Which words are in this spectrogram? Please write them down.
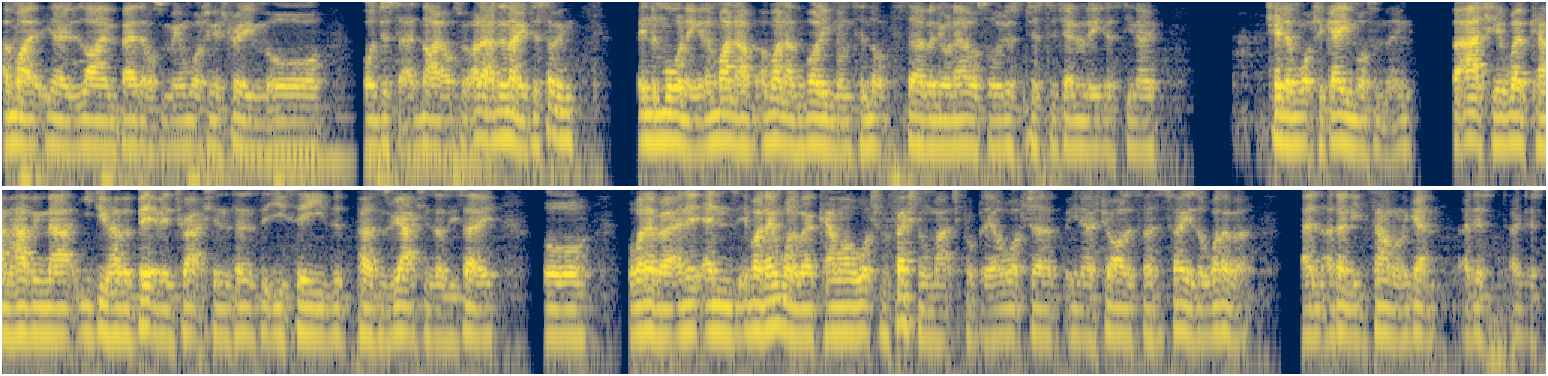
I might you know lie in bed or something and watching a stream or or just at night or something. I don't, I don't know, just something in the morning, and I might have I might have the volume on to not disturb anyone else or just just to generally just you know chill and watch a game or something. But actually, a webcam having that, you do have a bit of interaction in the sense that you see the person's reactions, as you say, or or whatever. And it ends. If I don't want a webcam, I'll watch a professional match. Probably, I'll watch a you know Astralis versus FaZe or whatever, and I don't need the sound on again. I just I just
